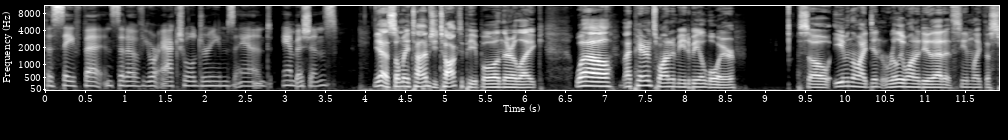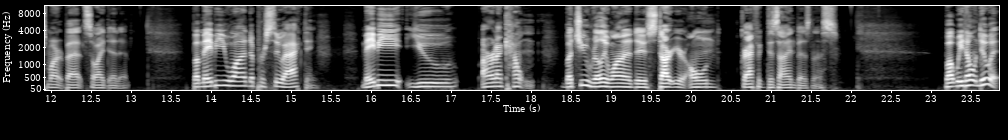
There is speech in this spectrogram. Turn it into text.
the safe bet instead of your actual dreams and ambitions. Yeah, so many times you talk to people and they're like, well, my parents wanted me to be a lawyer. So even though I didn't really want to do that, it seemed like the smart bet, so I did it. But maybe you wanted to pursue acting. Maybe you are an accountant, but you really wanted to start your own graphic design business. But we don't do it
